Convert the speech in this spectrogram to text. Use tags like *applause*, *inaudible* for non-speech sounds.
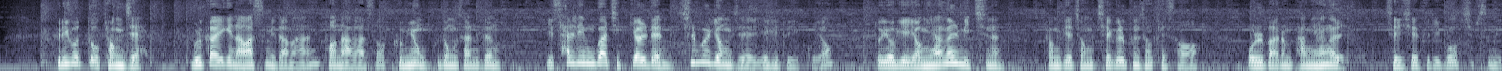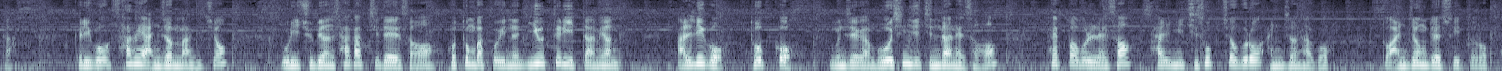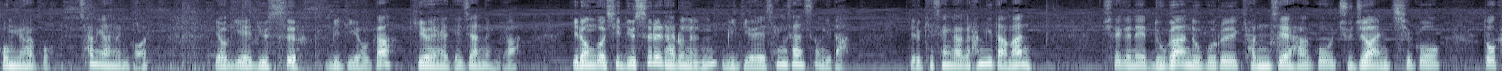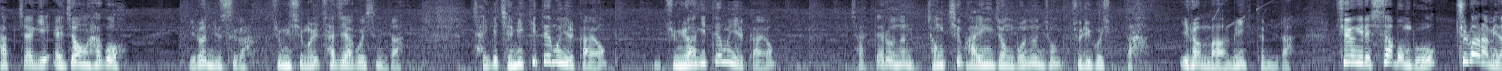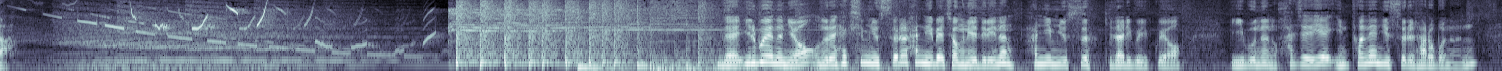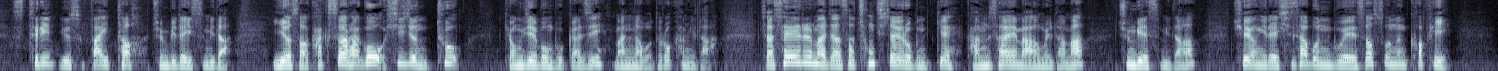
그리고 또 경제, 물가 얘기 나왔습니다만 더 나가서 금융, 부동산 등 이 살림과 직결된 실물 경제 얘기도 있고요. 또 여기에 영향을 미치는 경제 정책을 분석해서 올바른 방향을 제시해 드리고 싶습니다. 그리고 사회 안전망이죠. 우리 주변 사각지대에서 고통받고 있는 이웃들이 있다면 알리고 돕고 문제가 무엇인지 진단해서 해법을 내서 삶이 지속적으로 안전하고 또 안정될 수 있도록 공유하고 참여하는 것 여기에 뉴스 미디어가 기여해야 되지 않는가 이런 것이 뉴스를 다루는 미디어의 생산성이다 이렇게 생각을 합니다만 최근에 누가 누구를 견제하고 주저앉히고 또 갑자기 애정하고 이런 뉴스가 중심을 차지하고 있습니다. 자, 이게 재밌기 때문일까요? 중요하기 때문일까요? 자, 때로는 정치 과잉 정보는 좀 줄이고 싶다. 이런 마음이 듭니다. 최영일의 시사본부 출발합니다. 네, 1부에는요, 오늘의 핵심 뉴스를 한입에 정리해드리는 한입 뉴스 기다리고 있고요. 2부는 화제의 인터넷 뉴스를 다뤄보는 스트릿 뉴스 파이터 준비되어 있습니다. 이어서 각설하고 시즌2 경제본부까지 만나보도록 합니다. 자, 새해를 맞아서 청취자 여러분께 감사의 마음을 담아 준비했습니다. 최영일의 시사본부에서 쏘는 커피,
